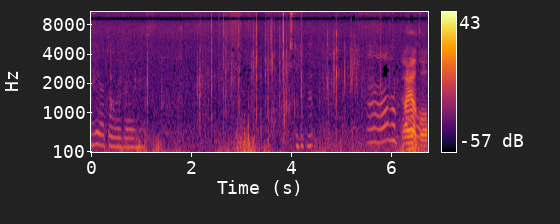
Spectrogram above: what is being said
ありがとうございますあああれはこ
